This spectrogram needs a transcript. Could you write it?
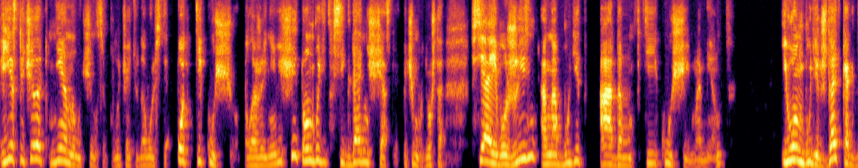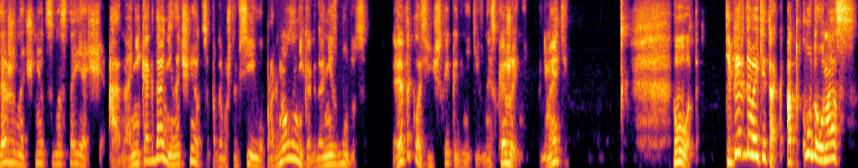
И если человек не научился получать удовольствие от текущего положения вещей, то он будет всегда несчастлив. Почему? Потому что вся его жизнь, она будет адом в текущий момент, и он будет ждать, когда же начнется настоящее. А она никогда не начнется, потому что все его прогнозы никогда не сбудутся. Это классическое когнитивное искажение. Понимаете? Вот. Теперь давайте так. Откуда у нас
